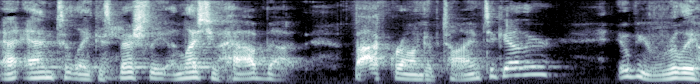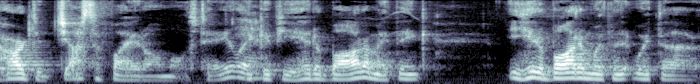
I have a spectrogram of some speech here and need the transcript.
And, and to like, especially unless you have that background of time together, it would be really hard to justify it almost. Hey, like if you hit a bottom, I think you hit a bottom with a, with a,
